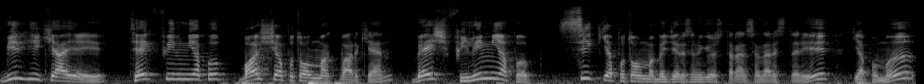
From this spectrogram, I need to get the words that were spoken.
Bir hikayeyi tek film yapıp baş yapıt olmak varken 5 film yapıp sik yapıt olma becerisini gösteren senaristleri yapımı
